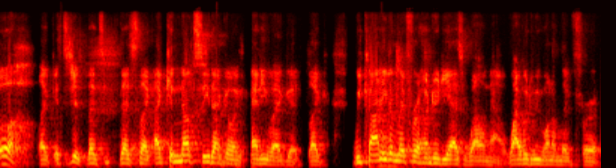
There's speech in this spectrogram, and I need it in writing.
oh, like it's just that's that's like I cannot see that going anywhere good. Like we can't even live for 100 years well now. Why would we want to live for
